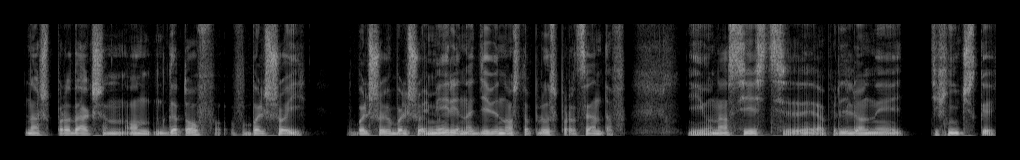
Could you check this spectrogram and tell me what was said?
наш продакшн. Он готов в большой, в большой, в большой мере на 90 плюс процентов. И у нас есть э, определенные технические,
